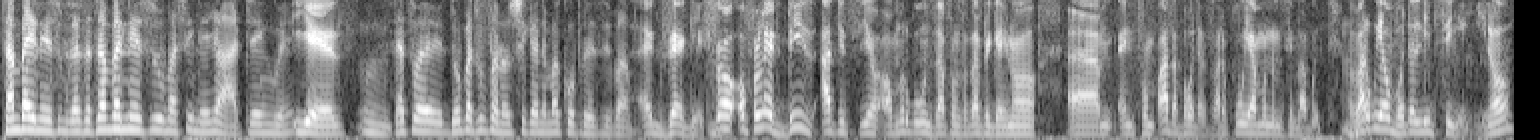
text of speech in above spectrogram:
tambai nesu mukasatamba nesu masini enyu haatengwe. Yes. mm, that's why ndopatikufanira kusvika nemacorporates ipapo. Exactly. So of late, these artists here are Murgunza from South Africa, you know, um, and from other borders, vari kuuya muno muzimbabwe. Vari kuuya vota lip singing you know?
